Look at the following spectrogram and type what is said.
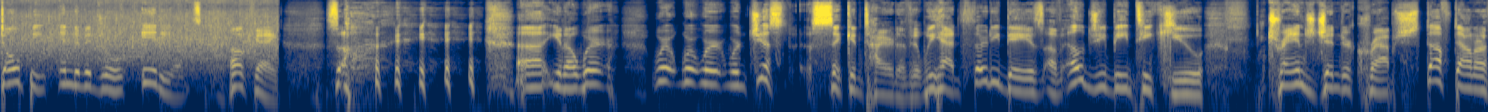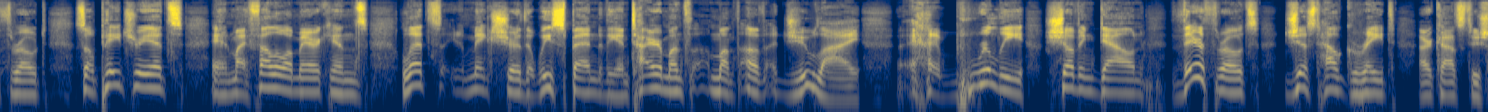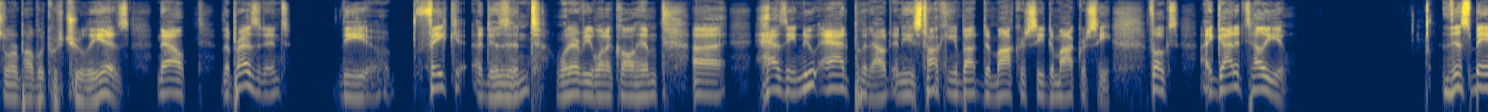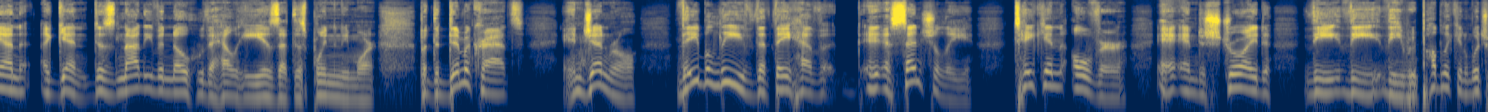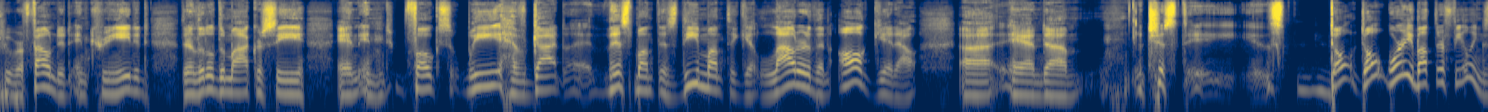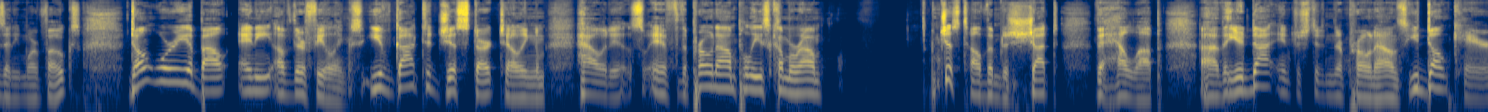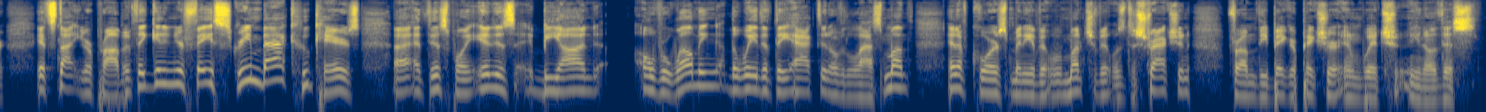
dopey individual idiots. Okay. So, uh, you know, we're, we're we're we're we're just sick and tired of it. We had 30 days of LGBTQ transgender crap stuffed down our throat. So, patriots and my fellow Americans, let's make sure that we spend the entire month month of July really shoving down their throats just how great our constitutional republic truly is. Now, the president the fake isn't whatever you want to call him, uh, has a new ad put out, and he's talking about democracy, democracy. Folks, I got to tell you, this man again does not even know who the hell he is at this point anymore. But the Democrats, in general, they believe that they have essentially taken over and, and, destroyed the the the republic in which we were founded and created their little democracy. And and folks we have got uh, this month is the month to get louder than all get out. Uh, and um, just don't don't worry about their feelings anymore folks. Don't worry about any of their feelings. You've got to just start telling them how it is. If the pronoun police come around just tell them to shut the hell up. Uh, that you're not interested in their pronouns. You don't care. It's not your problem. If they get in your face, scream back. Who cares? Uh, at this point, it is beyond overwhelming the way that they acted over the last month. And of course, many of it, much of it was distraction from the bigger picture in which, you know, this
